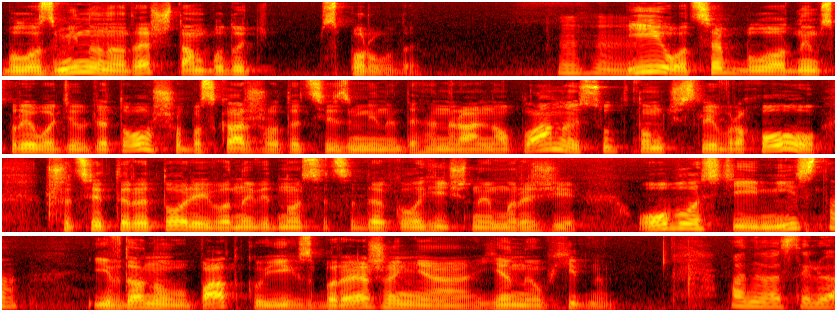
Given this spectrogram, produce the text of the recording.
було змінено те, що там будуть споруди. І оце було одним з приводів для того, щоб оскаржувати ці зміни до генерального плану. І суд в тому числі враховував, що ці території вони відносяться до екологічної мережі області і міста, і в даному випадку їх збереження є необхідним. Пане Василю,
